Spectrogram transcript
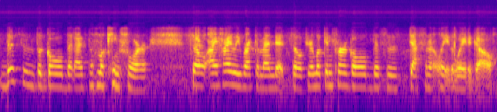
this is the gold that I've been looking for. So I highly recommend it. So if you're looking for a gold, this is definitely the way to go.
